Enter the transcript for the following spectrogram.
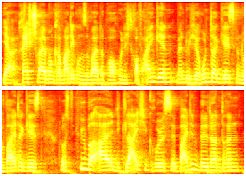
ja, Rechtschreibung, Grammatik und so weiter brauchen wir nicht drauf eingehen. Wenn du hier runter gehst, wenn du weitergehst, du hast überall die gleiche Größe bei den Bildern drin.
